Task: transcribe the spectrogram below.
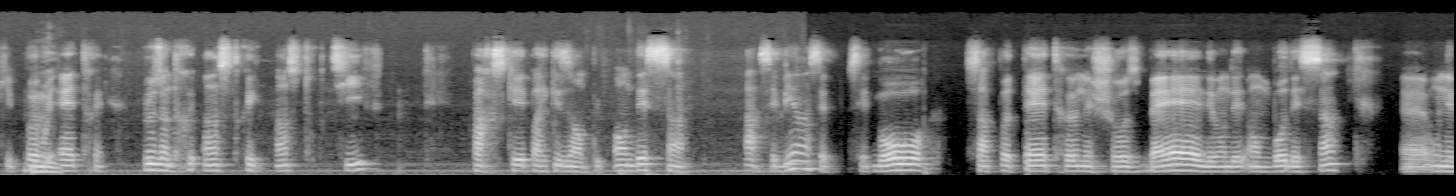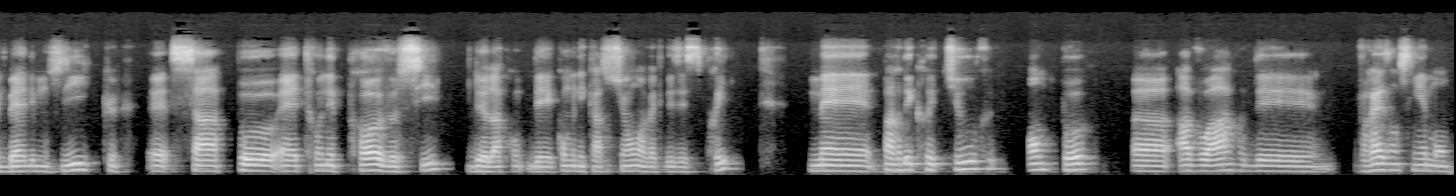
qui peuvent être plus instructives parce que, par exemple, en dessin, ah, c'est bien, c'est beau, ça peut être une chose belle, un, un beau dessin, euh, une belle musique, euh, ça peut être une épreuve aussi de la des communications avec des esprits, mais par l'écriture, on peut euh, avoir des vrais enseignements.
